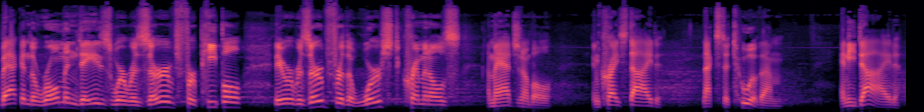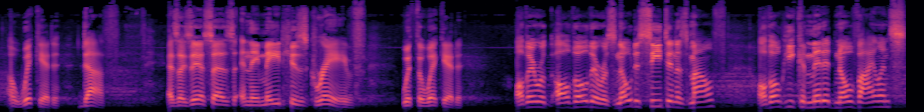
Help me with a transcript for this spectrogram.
back in the Roman days were reserved for people, they were reserved for the worst criminals imaginable. And Christ died next to two of them. And he died a wicked death. As Isaiah says, and they made his grave with the wicked. Although there was no deceit in his mouth, although he committed no violence,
